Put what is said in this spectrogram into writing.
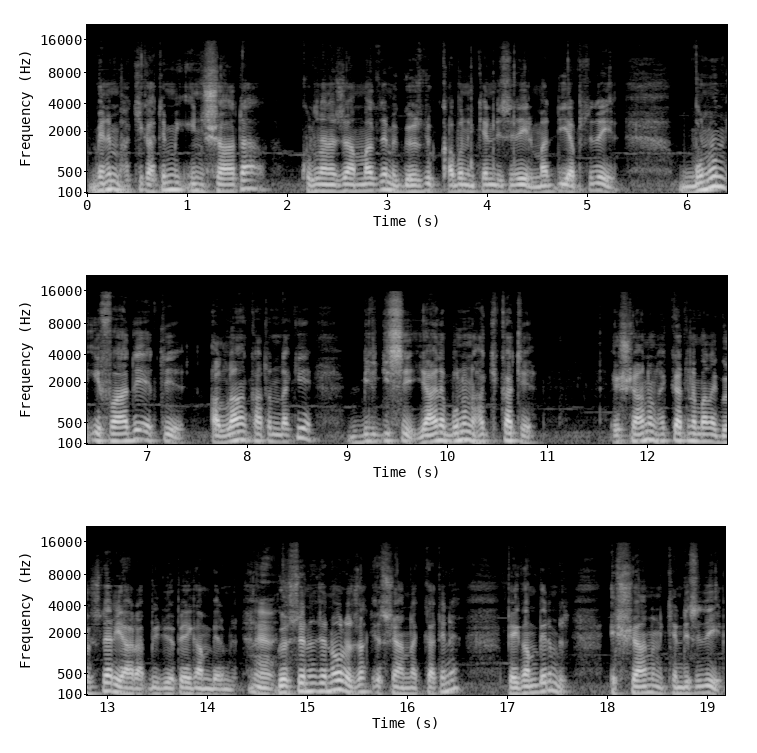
Benim hakikatimi inşaada kullanacağım malzeme gözlük kabının kendisi değil, maddi yapısı değil. Bunun ifade ettiği Allah'ın katındaki bilgisi yani bunun hakikati. Eşyanın hakikatini bana göster ya Rabbi diyor Peygamberimiz. Evet. Gösterince ne olacak eşyanın hakikatini? Peygamberimiz eşyanın kendisi değil.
